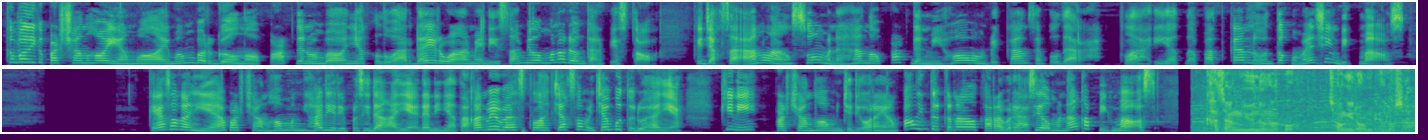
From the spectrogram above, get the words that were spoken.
Kembali ke Park Chan-ho yang mulai memborgol No Park dan membawanya keluar dari ruangan medis sambil menodongkan pistol. Kejaksaan langsung menahan No Park dan Miho memberikan sampel darah. Telah ia dapatkan untuk memancing Big Mouse. Keesokannya, Park Chan-ho menghadiri persidangannya dan dinyatakan bebas setelah jaksa mencabut tuduhannya. Kini, Park Chan-ho menjadi orang yang paling terkenal karena berhasil menangkap Big Mouse. 가장 유능하고 정의로운 변호사.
